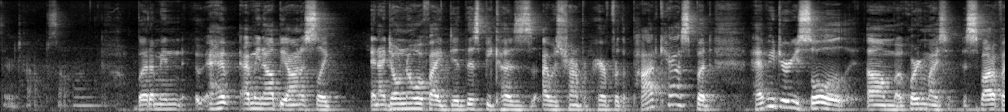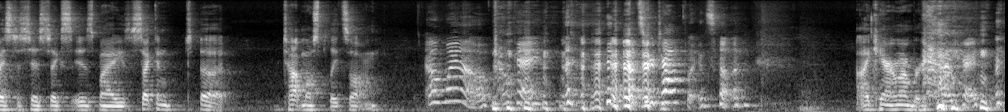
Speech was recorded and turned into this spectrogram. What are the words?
their top song. But I mean, have, I mean, I'll be honest. Like, and I don't know if I did this because I was trying to prepare for the podcast. But "Heavy Dirty Soul," um, according to my Spotify statistics, is my second uh, top most played song. Oh wow. Okay. What's your top played song? I can't remember. Okay.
